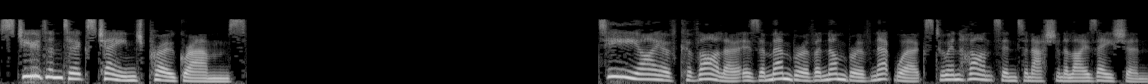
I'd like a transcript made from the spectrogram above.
Student exchange programs TEI of Kavala is a member of a number of networks to enhance internationalization.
